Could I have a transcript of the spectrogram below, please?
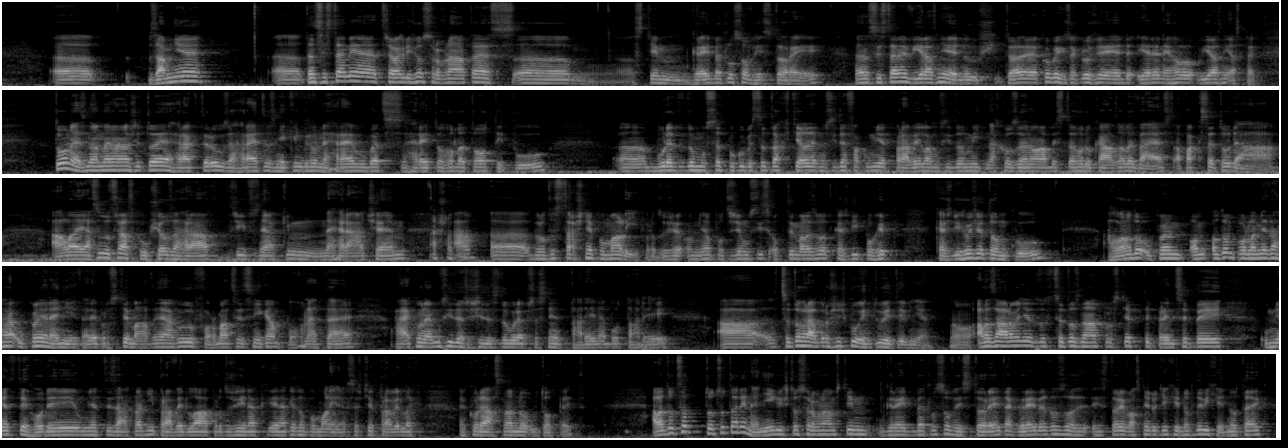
za mě uh, ten systém je třeba, když ho srovnáte s, uh, s tím Great Battles of History, ten systém je výrazně jednodušší. To je, jako bych řekl, že je jeden jeho výrazný aspekt. To neznamená, že to je hra, kterou zahrajete s někým, kdo nehraje vůbec hry tohoto typu. Uh, budete to muset, pokud byste to tak chtěli, tak musíte fakt umět pravidla, musíte to mít nachozeno, abyste ho dokázali vést a pak se to dá. Ale já jsem to třeba zkoušel zahrát dřív s nějakým nehráčem a, šlo to? a uh, bylo to strašně pomalý, protože on měl pocit, že musí zoptimalizovat každý pohyb každého žetonku a ono to úplně, on, o tom podle mě ta hra úplně není. Tady prostě máte nějakou tu formaci, si někam pohnete a jako nemusíte řešit, jestli to bude přesně tady nebo tady. A chce to hrát trošičku intuitivně. No, ale zároveň to, chce to znát prostě ty principy, umět ty hody, umět ty základní pravidla, protože jinak, jinak je to pomalé, jinak se v těch pravidlech jako dá snadno utopit. Ale to co, to, co tady není, když to srovnám s tím Great Battles of History, tak Great Battles of History vlastně do těch jednotlivých jednotek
